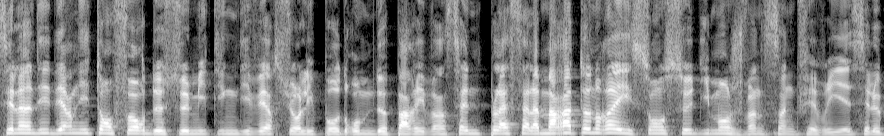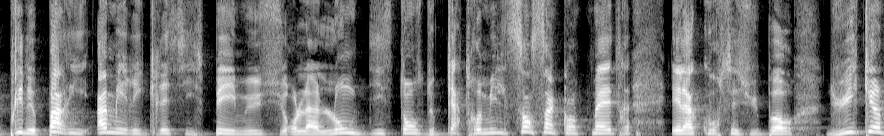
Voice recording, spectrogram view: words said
C'est l'un des derniers temps forts de ce meeting d'hiver sur l'hippodrome de Paris-Vincennes. Place à la Marathon Race en ce dimanche 25 février. C'est le prix de Paris Amérique Récis PMU sur la longue distance de 4150 mètres et la course et support du week-end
